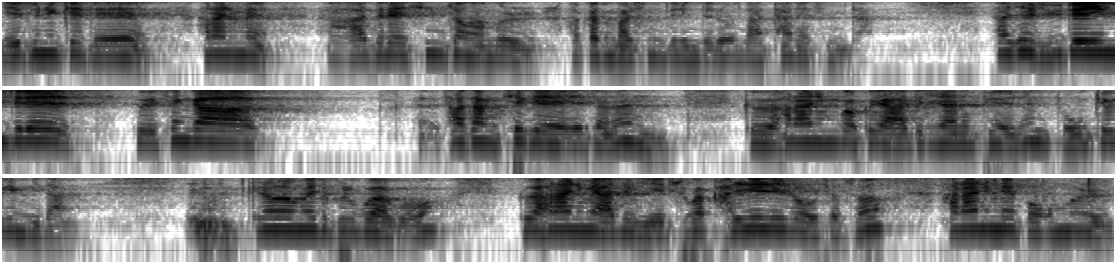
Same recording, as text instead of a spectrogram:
예수님께 대해 하나님의 아들의 신성함을 아까도 말씀드린 대로 나타냈습니다. 사실 유대인들의 그 생각 사상 체계에서는 그 하나님과 그의 아들이라는 표현은 동격입니다. 그럼에도 불구하고 그 하나님의 아들 예수가 갈릴리로 오셔서 하나님의 복음을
